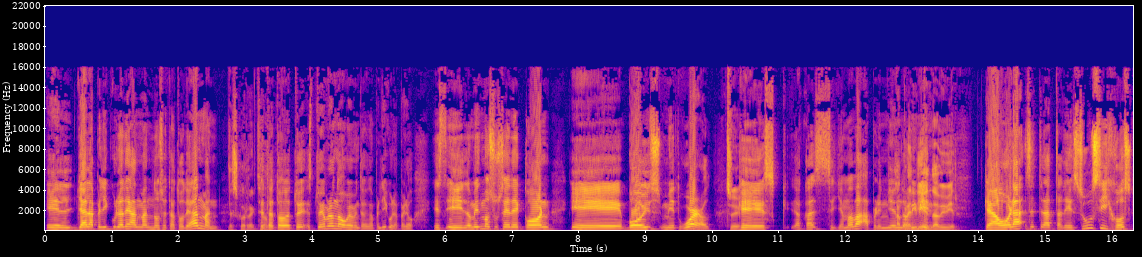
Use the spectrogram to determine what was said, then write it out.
el ya la película de Ant-Man no se trató de Ant-Man. Es correcto. Se trató, estoy, estoy hablando obviamente de una película, pero es, eh, lo mismo sucede con eh, Boys Meet World, Sí. que es acá se llamaba Aprendiendo, Aprendiendo a a Vivir, vivir. que ahora se trata de sus hijos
